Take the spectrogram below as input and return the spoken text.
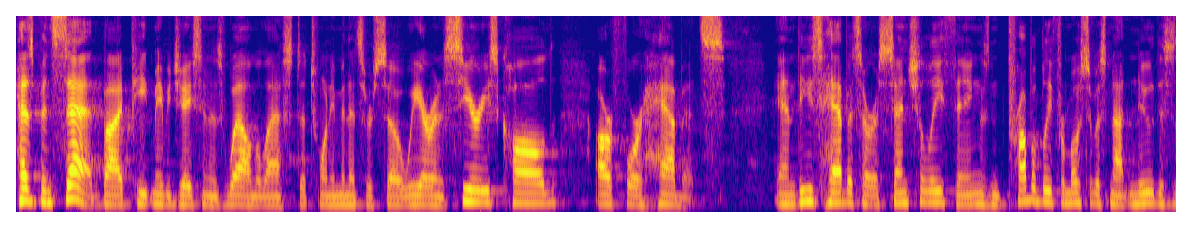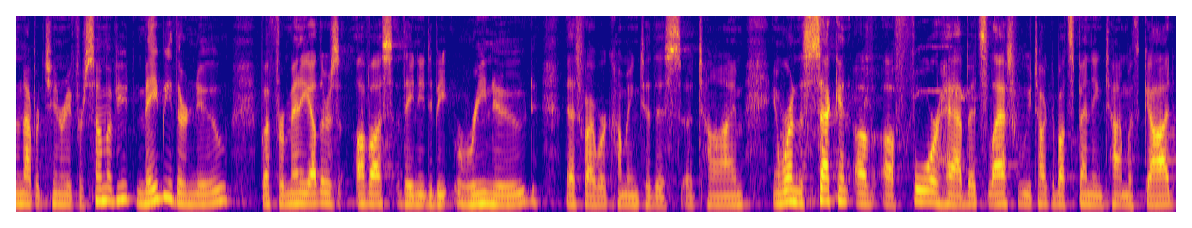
has been said by Pete, maybe Jason as well, in the last uh, 20 minutes or so, we are in a series called Our Four Habits. And these habits are essentially things, and probably for most of us not new. This is an opportunity for some of you. Maybe they're new, but for many others of us, they need to be renewed. That's why we're coming to this uh, time. And we're in the second of uh, four habits. Last week we talked about spending time with God.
